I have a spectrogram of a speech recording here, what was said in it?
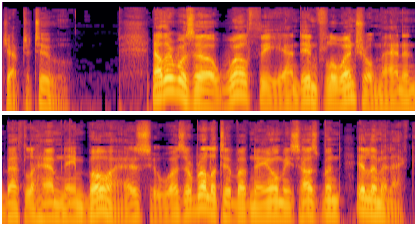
Chapter 2 Now there was a wealthy and influential man in Bethlehem named Boaz, who was a relative of Naomi's husband Elimelech.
